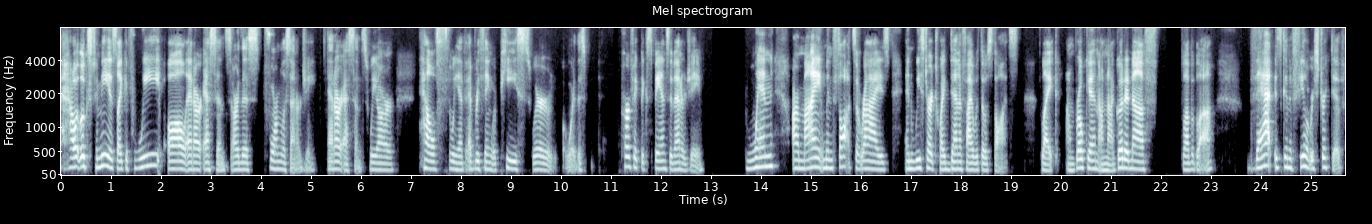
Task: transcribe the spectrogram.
how it looks to me is like if we all at our essence are this formless energy at our essence we are health we have everything we're peace we're we're this perfect expansive energy. When our mind when thoughts arise and we start to identify with those thoughts like i'm broken i'm not good enough blah blah blah that is going to feel restrictive.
